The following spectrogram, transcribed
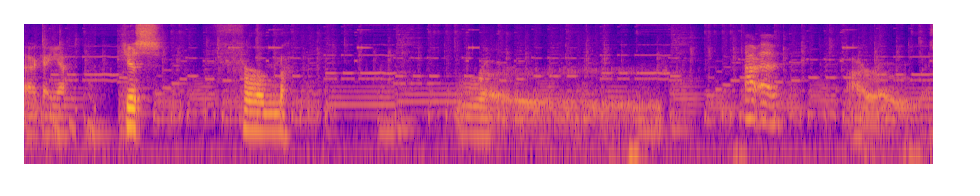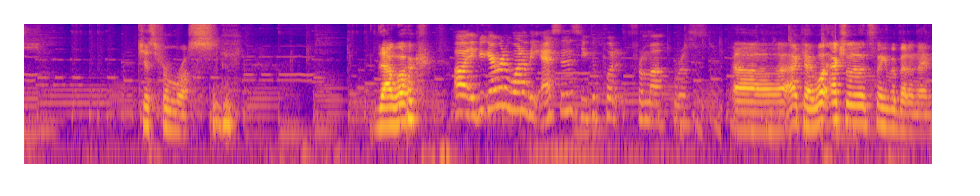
Okay, yeah. Kiss from Rose. R Kiss from Ross. that work? O. Oh, if you get rid of one of the S's, you could put it from a Rose. Uh, okay, well, actually, let's think of a better name.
